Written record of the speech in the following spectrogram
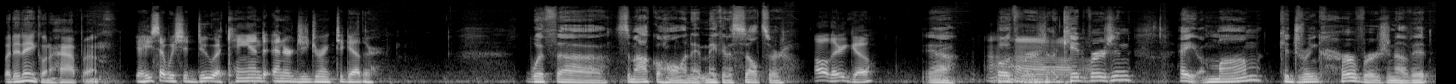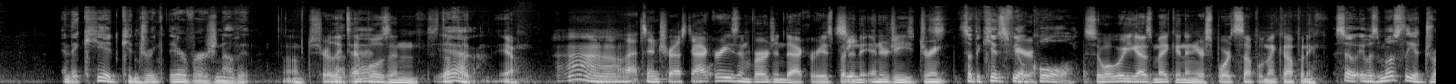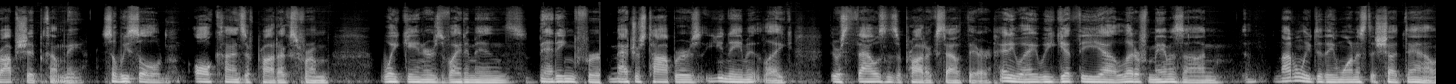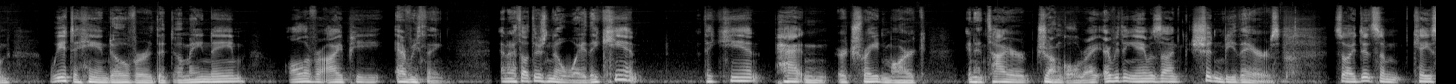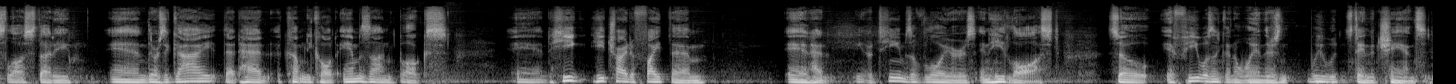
but it ain't going to happen. Yeah, he said we should do a canned energy drink together. with uh, some alcohol in it, make it a seltzer. Oh, there you go. Yeah, both versions. A kid version. Hey, a mom could drink her version of it, and the kid can drink their version of it. Um, Shirley About that. Temples and stuff Yeah. like yeah. Oh, that's interesting. Daiquiris and virgin daiquiris, but See- in the energy drink. So the kids feel cool. So, what were you guys making in your sports supplement company? So it was mostly a drop ship company. So we sold all kinds of products from weight gainers, vitamins, bedding for mattress toppers, you name it. Like there was thousands of products out there. Anyway, we get the uh, letter from Amazon. Not only do they want us to shut down, we had to hand over the domain name, all of our IP, everything. And I thought, there's no way they can't they can't patent or trademark an entire jungle, right? Everything Amazon shouldn't be theirs. So I did some case law study, and there was a guy that had a company called Amazon Books, and he he tried to fight them, and had you know teams of lawyers, and he lost. So if he wasn't going to win, there's we wouldn't stand a chance.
